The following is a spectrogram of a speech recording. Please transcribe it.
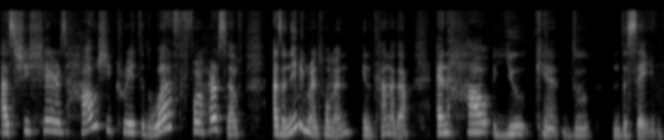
as she shares how she created wealth for herself as an immigrant woman in Canada and how you can do the same.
